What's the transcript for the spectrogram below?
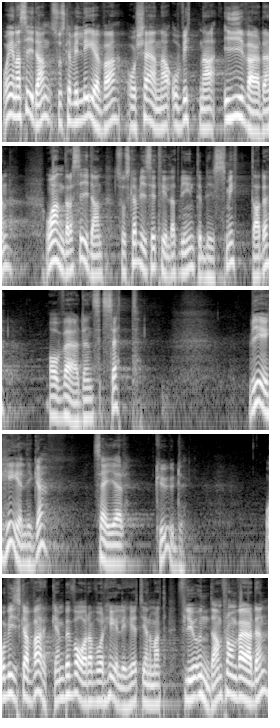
Å ena sidan så ska vi leva och tjäna och vittna i världen. Å andra sidan så ska vi se till att vi inte blir smittade av världens sätt. Vi är heliga, säger Gud. Och vi ska varken bevara vår helighet genom att fly undan från världen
